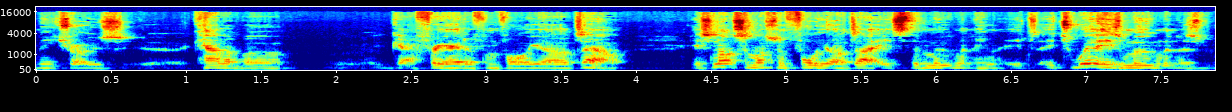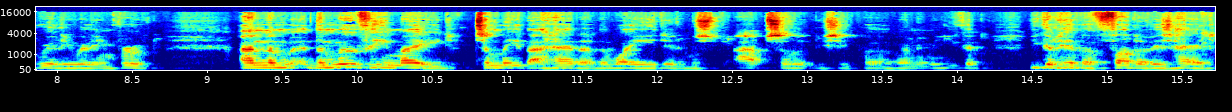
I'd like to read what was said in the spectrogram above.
Mitro's uh, caliber get a free header from four yards out it's not so much from four yards out; it's the movement. It's it's where his movement has really really improved, and the the move he made to meet that header, the way he did, was absolutely superb. I mean, you could you could hear the thud of his head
